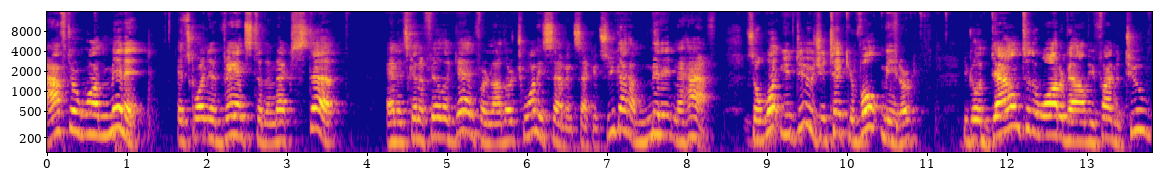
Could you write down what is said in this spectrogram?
After one minute, it's going to advance to the next step and it's going to fill again for another 27 seconds. So you got a minute and a half. So what you do is you take your voltmeter, you go down to the water valve, you find the two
